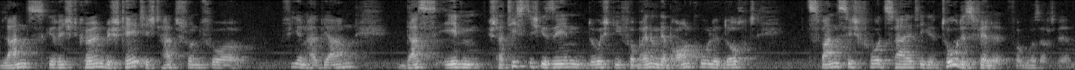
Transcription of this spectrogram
Landesgericht Köln bestätigt hat, schon vor viereinhalb Jahren, dass eben statistisch gesehen durch die Verbrennung der Braunkohle dort 20 vorzeitige Todesfälle verursacht werden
